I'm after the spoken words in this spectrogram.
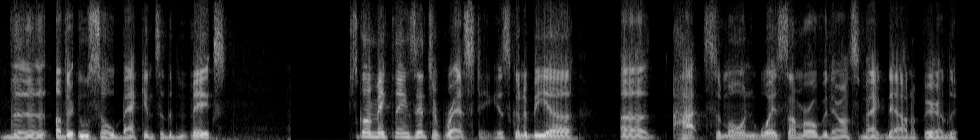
the other Uso back into the mix. It's going to make things interesting. It's going to be a a hot Samoan boy summer over there on SmackDown, apparently.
